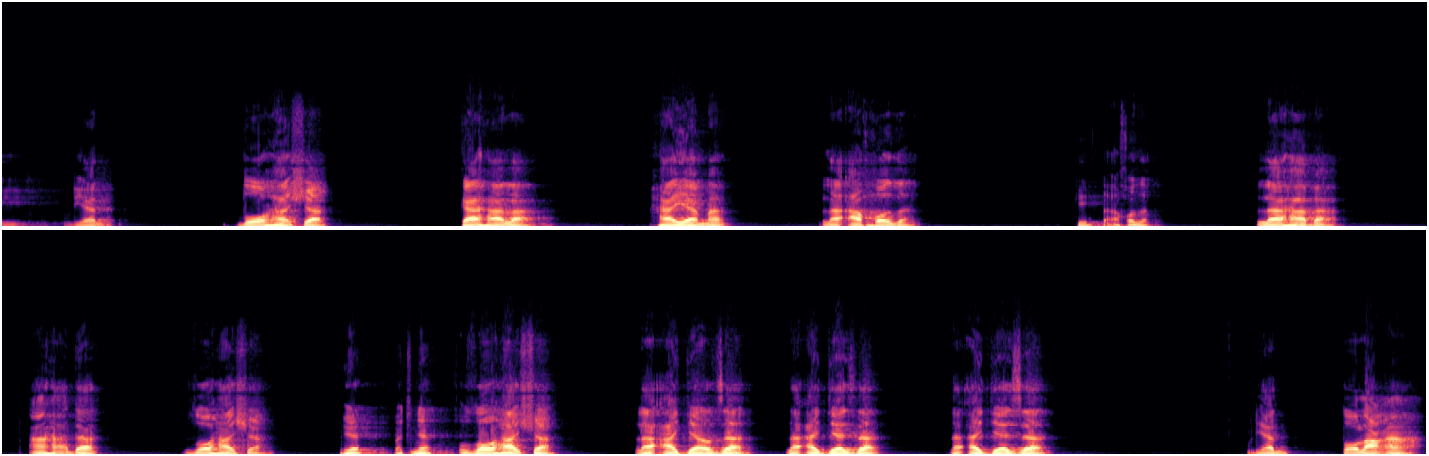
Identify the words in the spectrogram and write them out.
Kemudian dohasya kahala hayama la akhoza. Oke, la akhoza. Lahaba ahada zohasya. Ya bacanya zohasya. La ajalza la ajaza la ajaza. Kemudian tola'a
